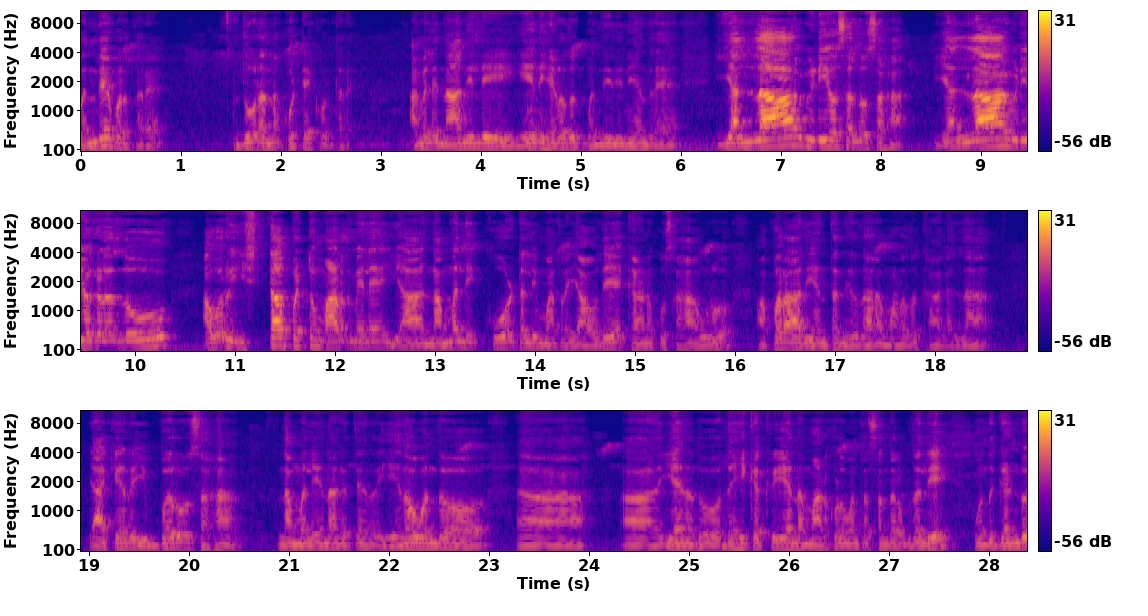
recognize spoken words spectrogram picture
ಬಂದೇ ಬರ್ತಾರೆ, ದೂರನ್ನ ಕೊಟ್ಟೇ ಕೊಡ್ತಾರೆ. ಆಮೇಲೆ ನಾನಿಲ್ಲಿ ಏನು ಹೇಳೋದಕ್ಕೆ ಬಂದಿದ್ದೀನಿ ಅಂದರೆ, ಎಲ್ಲ ವಿಡಿಯೋಸಲ್ಲೂ ಸಹ, ಎಲ್ಲ ವಿಡಿಯೋಗಳಲ್ಲೂ ಅವರು ಇಷ್ಟಪಟ್ಟು ಮಾಡಿದ ಮೇಲೆ ಯಾ, ನಮ್ಮಲ್ಲಿ ಕೋರ್ಟಲ್ಲಿ ಮಾತ್ರ ಯಾವುದೇ ಕಾರಣಕ್ಕೂ ಸಹ ಅವರು ಅಪರಾಧಿ ಅಂತ ನಿರ್ಧಾರ ಮಾಡೋದಕ್ಕಾಗಲ್ಲ. ಯಾಕೆಂದರೆ ಇಬ್ಬರೂ ಸಹ ನಮ್ಮಲ್ಲಿ ಏನಾಗುತ್ತೆ ಅಂದರೆ ಏನೋ ಒಂದು ಏನದು ದೈಹಿಕ ಕ್ರಿಯೆಯನ್ನು ಮಾಡ್ಕೊಳ್ಳುವಂಥ ಸಂದರ್ಭದಲ್ಲಿ ಒಂದು ಗಂಡು,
